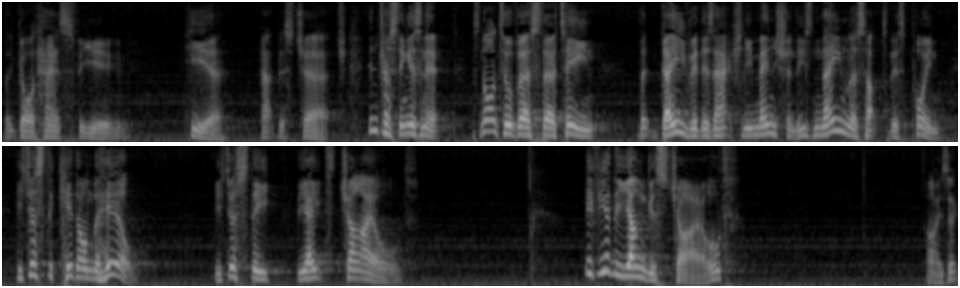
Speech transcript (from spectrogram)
that God has for you here at this church. Interesting, isn't it? It's not until verse 13 that David is actually mentioned. He's nameless up to this point. He's just the kid on the hill, he's just the, the eighth child. If you're the youngest child, Isaac,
